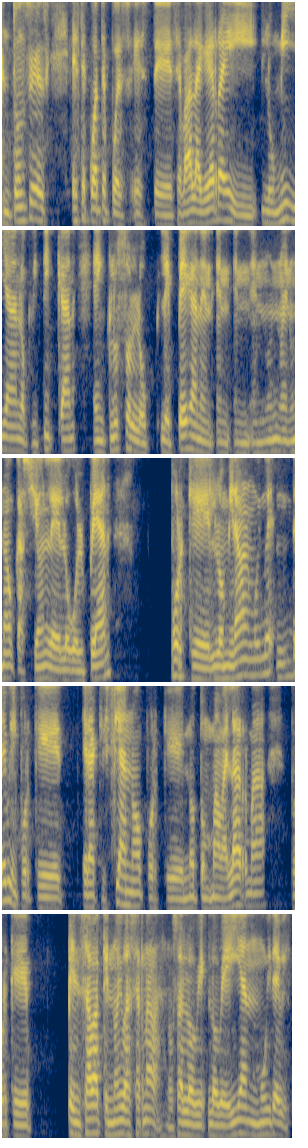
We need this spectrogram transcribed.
Entonces, este cuate pues este, se va a la guerra y lo humillan, lo critican e incluso lo, le pegan en, en, en, una ocasión, le lo golpean porque lo miraban muy débil, porque era cristiano, porque no tomaba el arma, porque pensaba que no iba a hacer nada, o sea, lo, lo veían muy débil.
